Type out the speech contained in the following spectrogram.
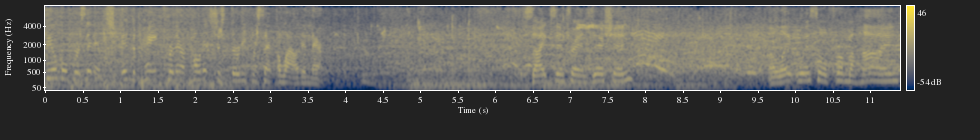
Field goal percentage in the paint for their opponents, just 30% allowed in there. Sykes in transition. A late whistle from behind.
